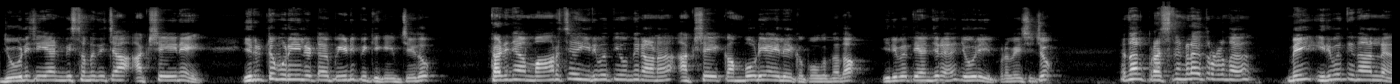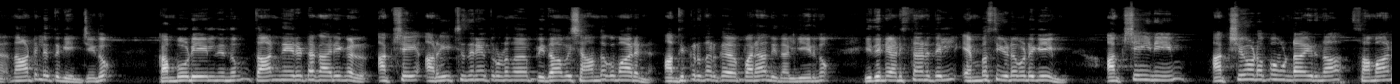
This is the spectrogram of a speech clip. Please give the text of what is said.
ജോലി ചെയ്യാൻ വിസമ്മതിച്ച അക്ഷയിനെ ഇരുട്ടുമുറിയിലിട്ട് പീഡിപ്പിക്കുകയും ചെയ്തു. കഴിഞ്ഞ മാർച്ച് ഇരുപത്തിയൊന്നിനാണ് അക്ഷയ് കംബോഡിയയിലേക്ക് പോകുന്നത്. ഇരുപത്തിയഞ്ചിന് ജോലിയിൽ പ്രവേശിച്ചു. എന്നാൽ പ്രശ്നങ്ങളെ തുടർന്ന് മെയ് ഇരുപത്തിനാലിന് നാട്ടിലെത്തുകയും ചെയ്തു. കംബോഡിയയിൽ നിന്നും താൻ നേരിട്ട കാര്യങ്ങൾ അക്ഷയ് അറിയിച്ചതിനെ തുടർന്ന് പിതാവ് ശാന്തകുമാരൻ അധികൃതർക്ക് പരാതി നൽകിയിരുന്നു. ഇതിന്റെ അടിസ്ഥാനത്തിൽ എംബസി ഇടപെടുകയും അക്ഷയിനെയും അക്ഷയോടൊപ്പം ഉണ്ടായിരുന്ന സമാന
